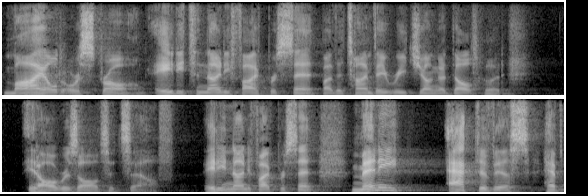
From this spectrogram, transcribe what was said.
mild or strong, 80 to 95% by the time they reach young adulthood, it all resolves itself. 80, to 95%. Many activists have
